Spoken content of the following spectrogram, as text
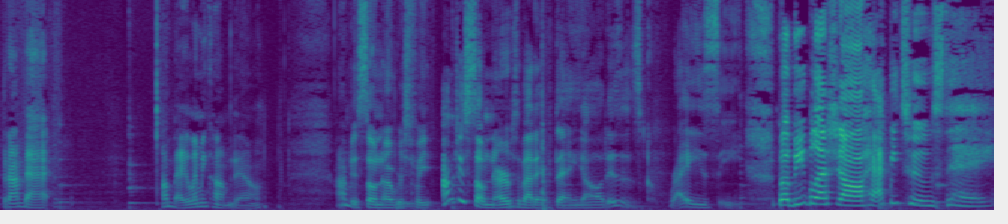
But I'm back. I'm back. Let me calm down. I'm just so nervous for you. I'm just so nervous about everything, y'all. This is crazy. But be blessed, y'all. Happy Tuesday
